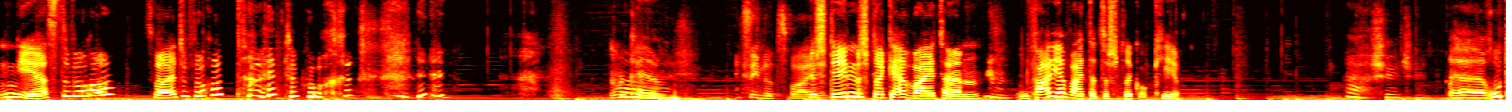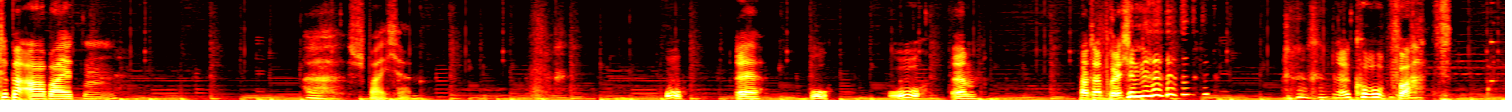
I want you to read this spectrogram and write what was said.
Die erste Woche, zweite Woche, dritte Woche. Okay. Ah, Ich sehe nur zwei. Bestehende Strecke erweitern. Hm. Fahr die erweiterte Strecke, okay. Ah, schön, schön. Äh, Route bearbeiten. Ah, speichern. Oh. Äh. Oh. Oh. Ähm. Vater brechen. Koopfahrt.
